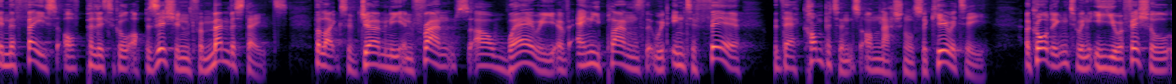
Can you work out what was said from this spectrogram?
in the face of political opposition from member states. The likes of Germany and France are wary of any plans that would interfere with their competence on national security, according to an EU official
